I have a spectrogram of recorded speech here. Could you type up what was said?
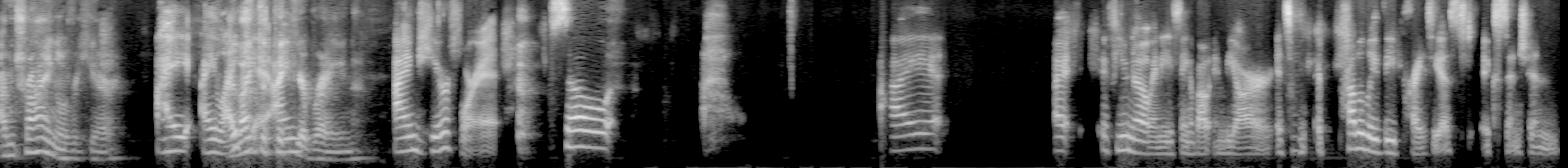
I'm trying over here. I I like. I like it. to pick I'm, your brain. I'm here for it. So, I, I if you know anything about NBR, it's probably the priciest extension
